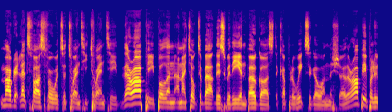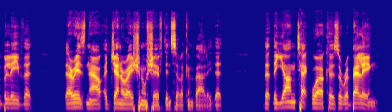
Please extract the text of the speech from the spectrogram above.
Margaret, let's fast forward to 2020. There are people, and, and I talked about this with Ian Bogost a couple of weeks ago on the show. There are people who believe that there is now a generational shift in Silicon Valley, that that the young tech workers are rebelling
